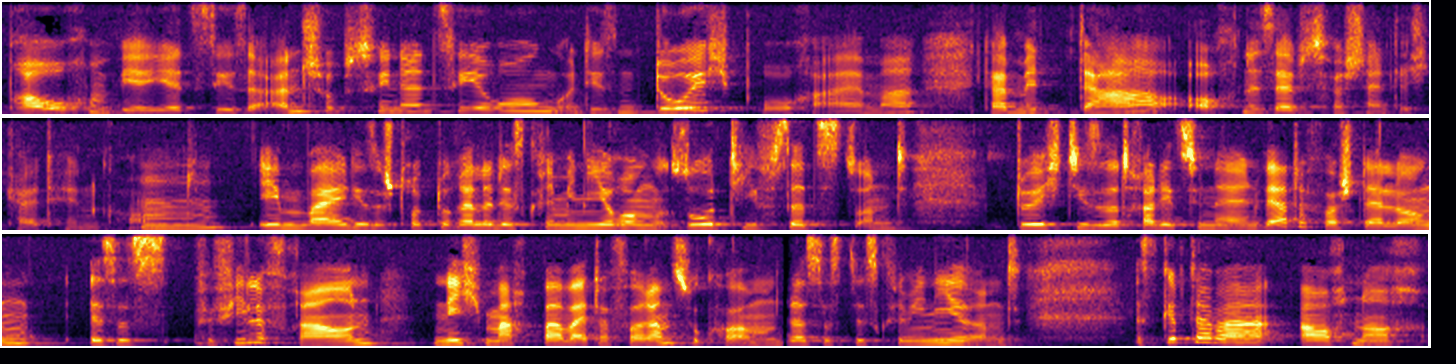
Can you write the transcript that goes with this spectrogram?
brauchen wir jetzt diese Anschubsfinanzierung und diesen Durchbruch einmal, damit da auch eine Selbstverständlichkeit hinkommt. Mhm. Eben weil diese strukturelle Diskriminierung so tief sitzt und durch diese traditionellen Wertevorstellungen ist es für viele Frauen nicht machbar, weiter voranzukommen. Das ist diskriminierend. Es gibt aber auch noch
